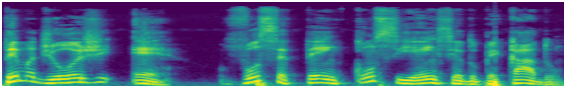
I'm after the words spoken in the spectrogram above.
Tema de hoje é: Você tem consciência do pecado?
